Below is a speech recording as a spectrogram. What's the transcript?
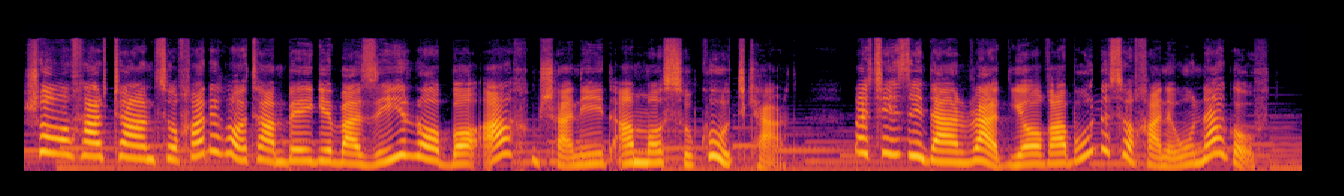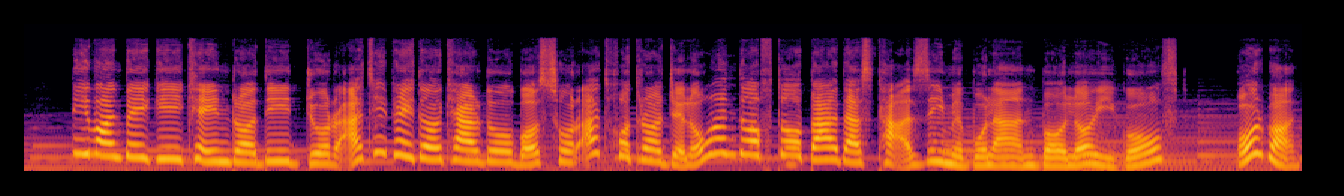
شاه هرچند سخن حاتم بیگ وزیر را با اخم شنید اما سکوت کرد و چیزی در رد یا قبول سخن او نگفت. دیوان بیگی که این را دید جرأتی پیدا کرد و با سرعت خود را جلو انداخت و بعد از تعظیم بلند بالایی گفت قربان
